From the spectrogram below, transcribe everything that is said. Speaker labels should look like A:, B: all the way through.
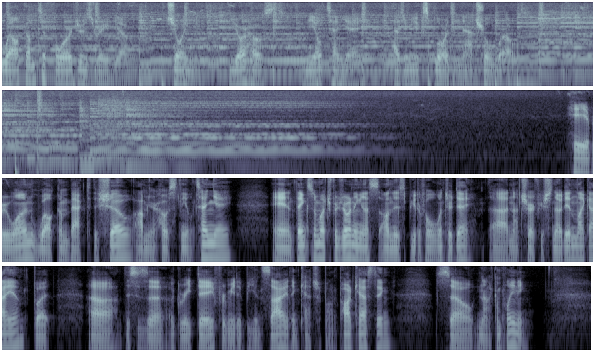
A: Welcome to Foragers Radio. Join me, your host, Neil Tenye, as we explore the natural world. Hey everyone, welcome back to the show. I'm your host, Neil Tenye, and thanks so much for joining us on this beautiful winter day. Uh, not sure if you're snowed in like I am, but uh, this is a, a great day for me to be inside and catch up on podcasting. So, not complaining.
